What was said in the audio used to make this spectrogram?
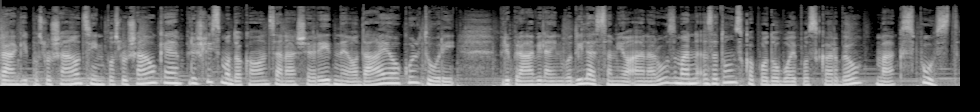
Dragi poslušalci in poslušalke, prišli smo do konca naše redne oddaje o kulturi. Pripravila in vodila sem jo Ana Rozman, za tonsko podobo je poskrbel Max Pust.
